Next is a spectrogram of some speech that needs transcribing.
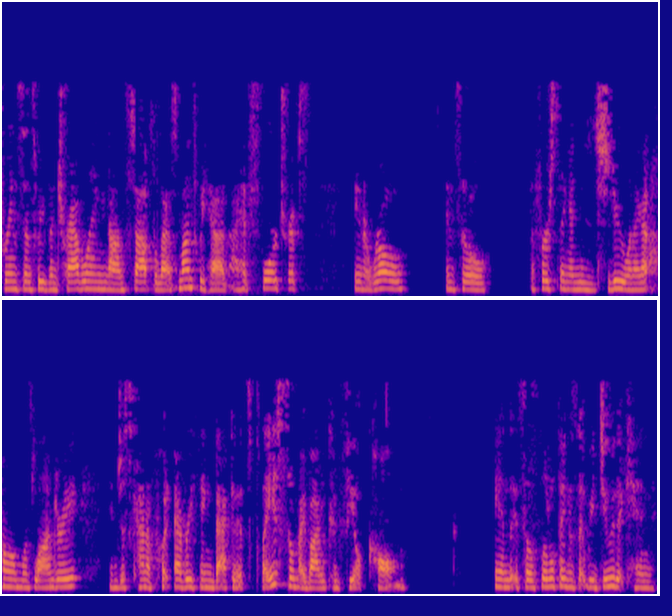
for instance, we've been traveling nonstop the last month. We had, I had four trips in a row. And so the first thing I needed to do when I got home was laundry and just kind of put everything back in its place so my body could feel calm. And it's those little things that we do that can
